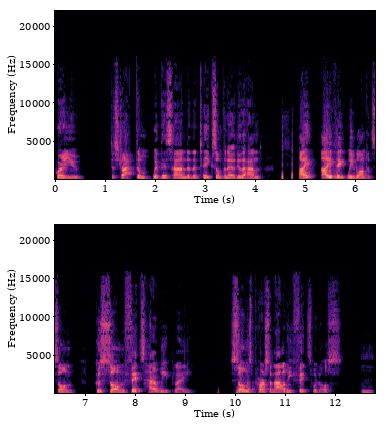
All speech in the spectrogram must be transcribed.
Where you distract them with this hand and then take something out of the other hand. I, I think we wanted Son. Cause Son fits how we play. Son's personality fits with us. Mm.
